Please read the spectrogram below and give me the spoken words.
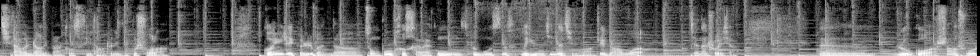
其他文章里边多次提到，这里就不说了啊。关于这个日本的总部和海外公分公司分配佣金的情况，这个我简单说一下。嗯，如果上述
